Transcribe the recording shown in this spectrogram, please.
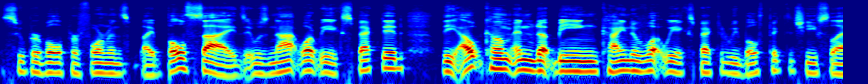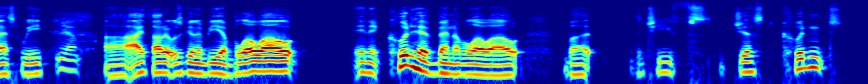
Super Bowl performance by both sides. It was not what we expected. The outcome ended up being kind of what we expected. We both picked the Chiefs last week. Yep. Uh, I thought it was going to be a blowout, and it could have been a blowout, but the Chiefs just couldn't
